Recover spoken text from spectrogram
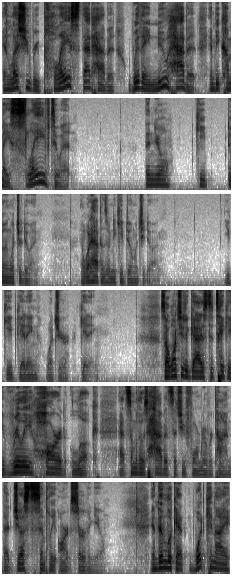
Unless you replace that habit with a new habit and become a slave to it, then you'll keep doing what you're doing. And what happens when you keep doing what you're doing? You keep getting what you're getting. So I want you to guys to take a really hard look at some of those habits that you formed over time that just simply aren't serving you. And then look at what can I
